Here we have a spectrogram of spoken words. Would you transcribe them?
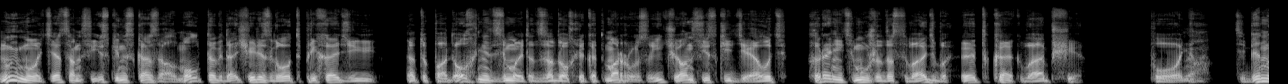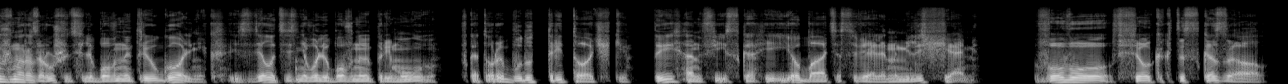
Ну и мой отец Анфискин сказал, мол, тогда через год приходи. А то подохнет зимой этот задохлик от мороза, и что Анфиски делать? Хранить мужа до свадьбы — это как вообще?» «Понял. Тебе нужно разрушить любовный треугольник и сделать из него любовную прямую, в которой будут три точки. Ты, Анфиска и ее батя с вялеными лещами». «Во-во, все, как ты сказал.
